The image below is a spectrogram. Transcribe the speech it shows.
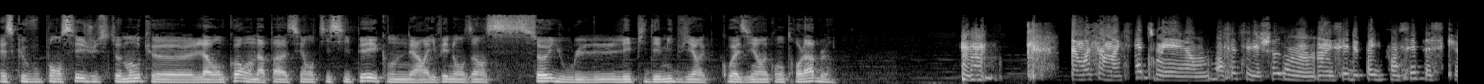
Est-ce que vous pensez justement que là encore, on n'a pas assez anticipé et qu'on est arrivé dans un seuil où l'épidémie devient quasi incontrôlable? Moi, ça m'inquiète, mais en fait, c'est des choses, on, on essaie de pas y penser parce que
